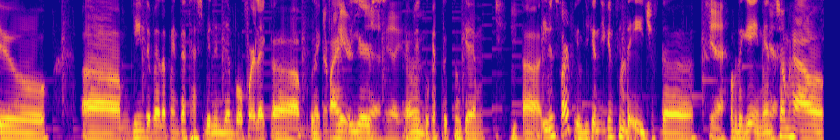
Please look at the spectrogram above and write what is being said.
to um, game development that has been in limbo for like uh, like five years, years. yeah, yeah, yeah. I mean, look at Duke Nukem, uh, even Starfield. You can you can feel the age of the Yeah, of the game, and somehow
